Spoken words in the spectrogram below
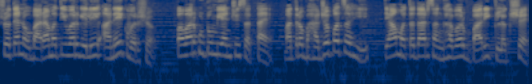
श्रोत्यांनो बारामतीवर गेली अनेक वर्ष. पवार कुटुंबियांची सत्ता आहे. मात्र भाजपचंही त्या मतदारसंघावर बारीक लक्ष आहे.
